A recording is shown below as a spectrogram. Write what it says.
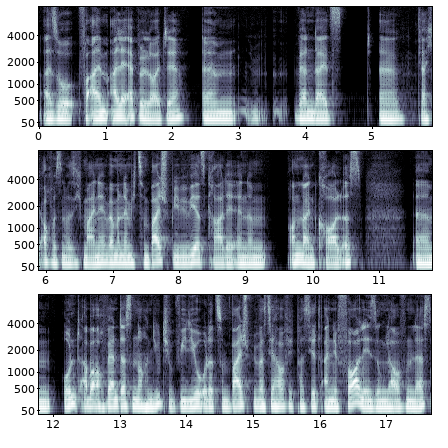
Also vor allem alle Apple-Leute ähm, werden da jetzt äh, gleich auch wissen, was ich meine. Wenn man nämlich zum Beispiel, wie wir jetzt gerade in einem Online-Call ist, ähm, und aber auch währenddessen noch ein YouTube-Video oder zum Beispiel, was ja häufig passiert, eine Vorlesung laufen lässt,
